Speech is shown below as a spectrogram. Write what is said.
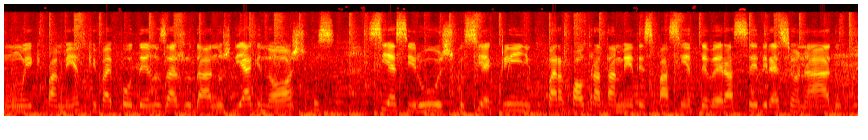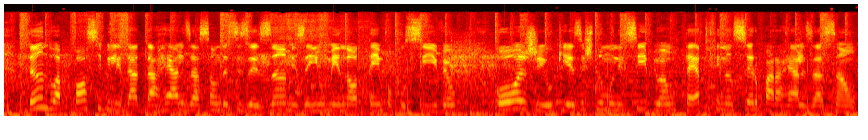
Um equipamento que vai poder nos ajudar nos diagnósticos, se é cirúrgico, se é clínico, para qual tratamento esse paciente deverá ser direcionado, dando a possibilidade da realização desses exames em um menor tempo possível. Hoje, o que existe no município é um teto financeiro para a realização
